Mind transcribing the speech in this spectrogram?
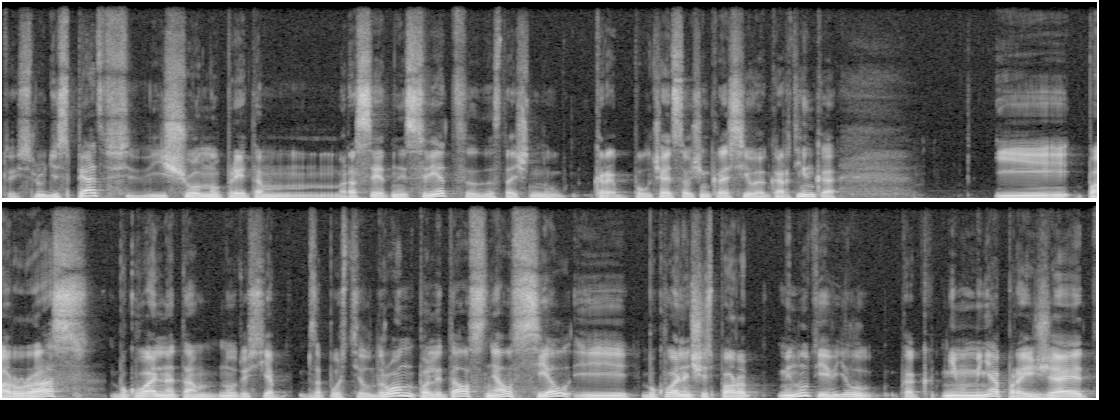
То есть люди спят еще, но при этом рассветный свет, достаточно, ну, получается очень красивая картинка. И пару раз, буквально там, ну, то есть я запустил дрон, полетал, снял, сел, и буквально через пару минут я видел, как мимо меня проезжает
